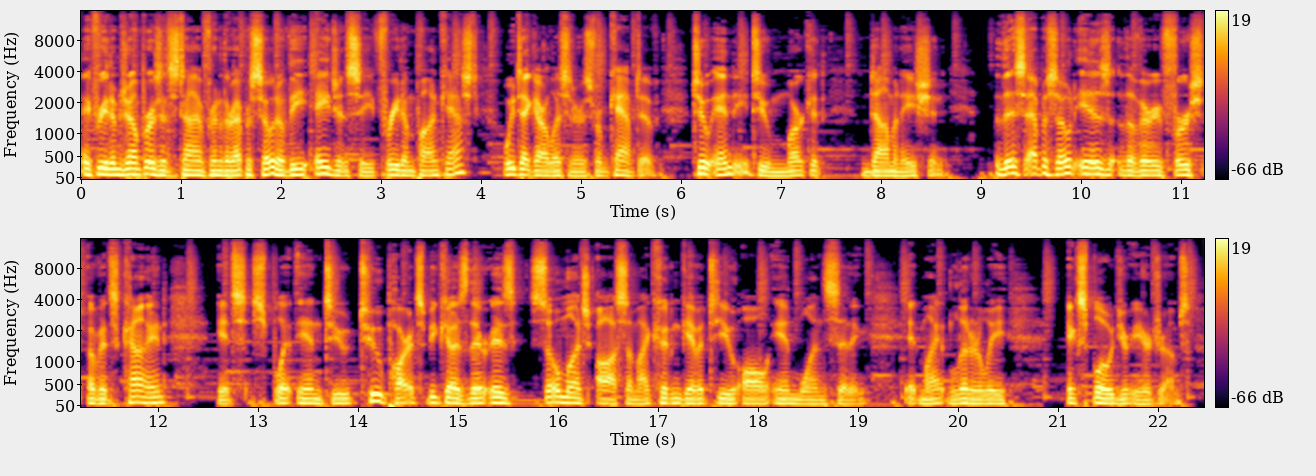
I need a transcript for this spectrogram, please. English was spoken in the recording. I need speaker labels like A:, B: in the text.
A: Hey, Freedom Jumpers, it's time for another episode of the Agency Freedom Podcast. We take our listeners from captive to indie to market domination. This episode is the very first of its kind. It's split into two parts because there is so much awesome. I couldn't give it to you all in one sitting. It might literally explode your eardrums.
